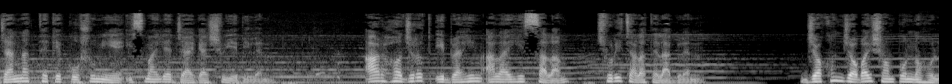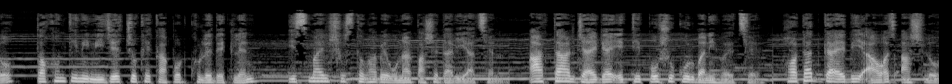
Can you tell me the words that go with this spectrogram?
জান্নাত থেকে পশু নিয়ে ইসমাইলের জায়গায় শুয়ে দিলেন। আর হজরত ইব্রাহিম সালাম ছুরি চালাতে লাগলেন। যখন জবাই সম্পন্ন হল, তখন তিনি নিজের চোখে কাপড় খুলে দেখলেন, ইসমাইল সুস্থভাবে ওনার পাশে দাঁড়িয়ে আছেন। আর তার জায়গায় একটি পশু কুরবানি হয়েছে। হঠাৎ গায়েবী আওয়াজ আসলো,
